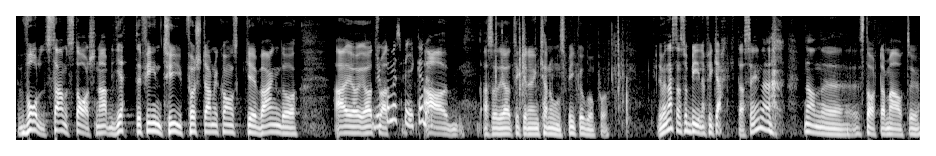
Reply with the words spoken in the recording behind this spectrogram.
Våldsam, startsnabb, jättefin typ. Första amerikansk eh, vagn. Då. Ja, jag, jag du kommer att, spika det. Ja, alltså, jag tycker det är en kanonspik att gå på. Det var nästan så bilen fick akta sig när, när han eh, startade med auto.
